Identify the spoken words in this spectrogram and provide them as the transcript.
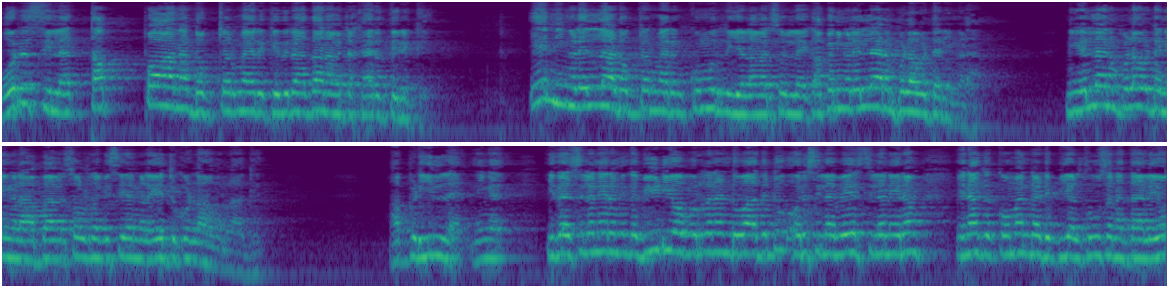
ஒரு சில தப்பான டாக்டர்மாருக்கு எதிராக தான் அவற்ற கருத்து இருக்கு. ஏன் நீங்கள் எல்லா டாக்டர்மாரும் குமுறியல் அவர் சொல்ல? அப்ப நீங்கள் எல்லாரும் பிளவிட்ட நீங்களா? நீங்க எல்லாரும் பிளவிட்ட நீங்களா? அப்ப அவர் சொல்ற விஷயங்களை ஏற்றுக்கொள்ள அவராக்கு அப்படி இல்லை. நீங்க இத சில நேரம் இந்த வீடியோ உருளனண்டு பார்த்துட்டு ஒரு சில பேர் சில நேரம் எனக்கு கொமெண்ட் அடிப்பியல் தூசணத்தாலேயோ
